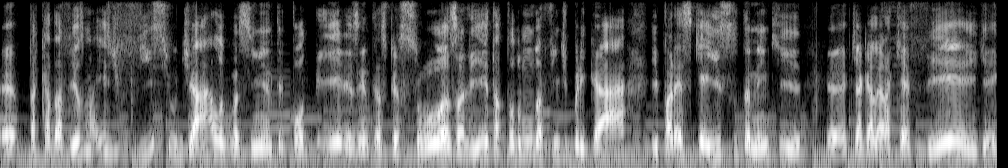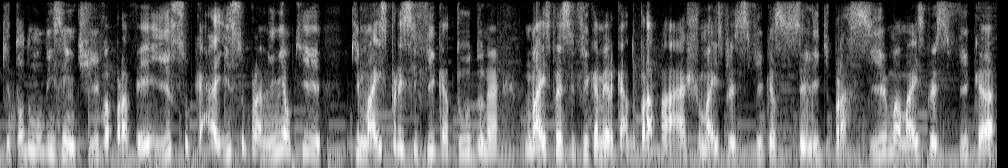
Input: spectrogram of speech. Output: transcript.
é, tá cada vez mais difícil o diálogo assim entre poderes entre as pessoas ali tá todo mundo afim de brigar e parece que é isso também que é, que a galera quer ver e que, todo mundo incentiva para ver. E isso, cara, isso para mim é o que, que mais precifica tudo, né? Mais precifica mercado para baixo, mais precifica Selic para cima, mais precifica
